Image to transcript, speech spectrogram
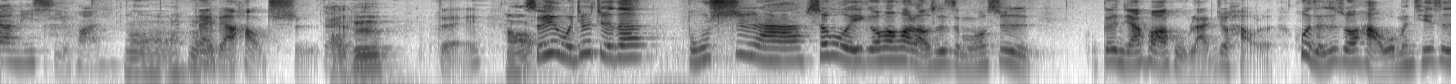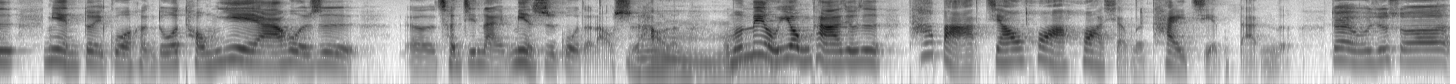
表你喜欢，代表好吃，好吃，对，好。所以我就觉得不是啊，身为一个画画老师，怎么是跟人家画虎兰就好了？或者是说，好，我们其实面对过很多同业啊，或者是呃曾经来面试过的老师，好了，嗯、我们没有用他，就是他把教画画想的太简单了。对，我就说。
